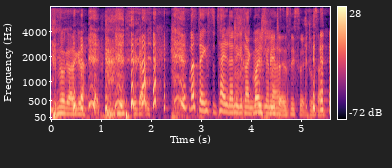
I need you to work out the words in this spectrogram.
Ich habe nur gerade gedacht. Was denkst du? Teil deine Gedanken. Mir, später, ist nicht so interessant.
